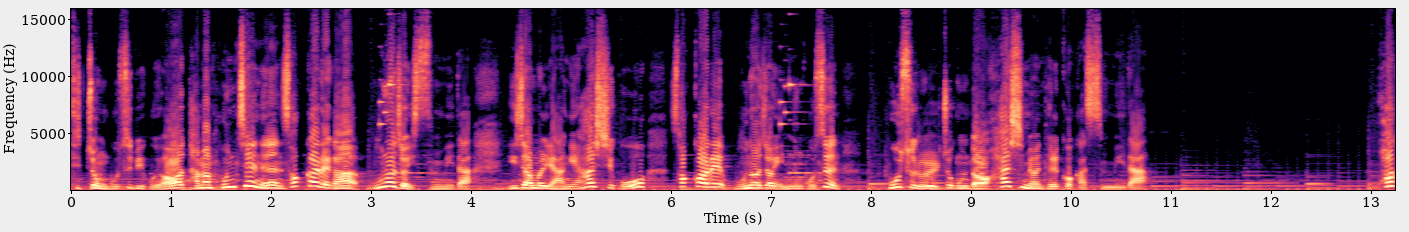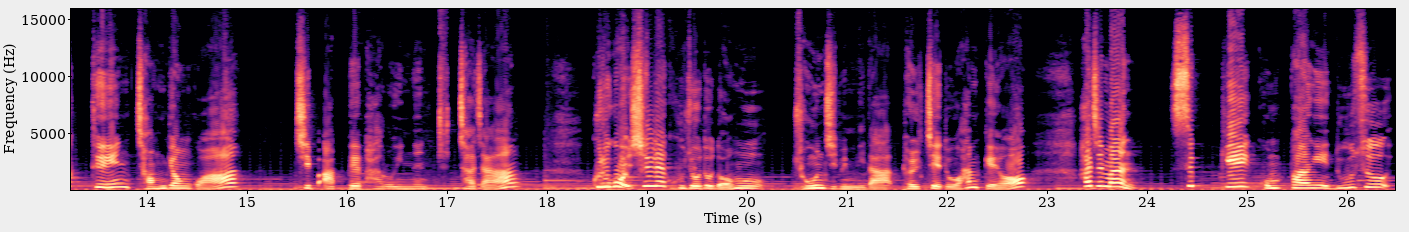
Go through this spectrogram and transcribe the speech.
뒤쪽 모습이고요. 다만 본체는 석가래가 무너져 있습니다. 이 점을 양해하시고 석가래 무너져 있는 곳은 보수를 조금 더 하시면 될 것 같습니다. 확 트인 전경과 집 앞에 바로 있는 주차장 그리고 실내 구조도 너무 좋은 집입니다. 별채도 함께요. 하지만 습기, 곰팡이, 누수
